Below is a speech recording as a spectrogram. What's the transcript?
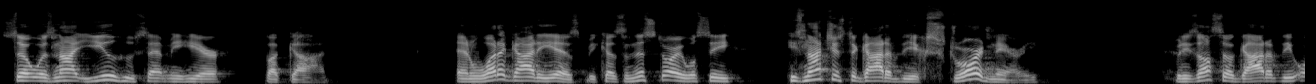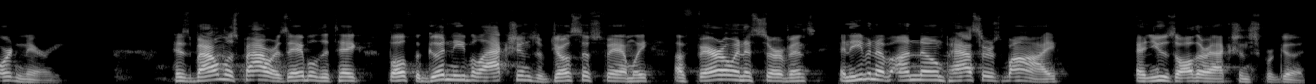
So it was not you who sent me here, but God. And what a God he is, because in this story we'll see he's not just a God of the extraordinary, but he's also a God of the ordinary. His boundless power is able to take both the good and evil actions of Joseph's family, of Pharaoh and his servants, and even of unknown passers-by, and use all their actions for good.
